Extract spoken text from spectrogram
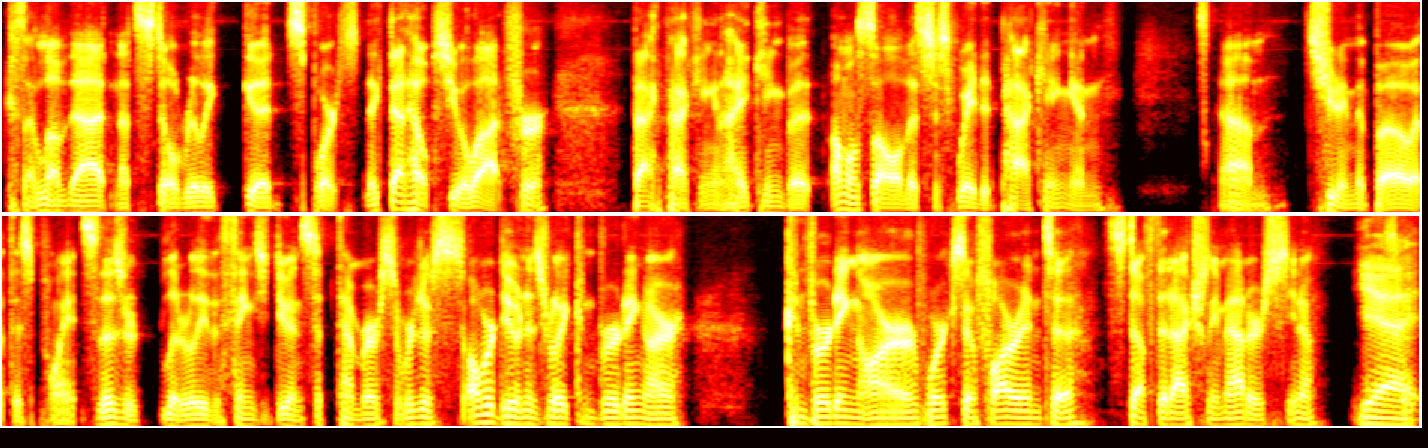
because I love that and that's still really good sports. Like that helps you a lot for backpacking and hiking, but almost all of it's just weighted packing and um, shooting the bow at this point. So those are literally the things you do in September. So we're just all we're doing is really converting our converting our work so far into stuff that actually matters. You know? Yeah. So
